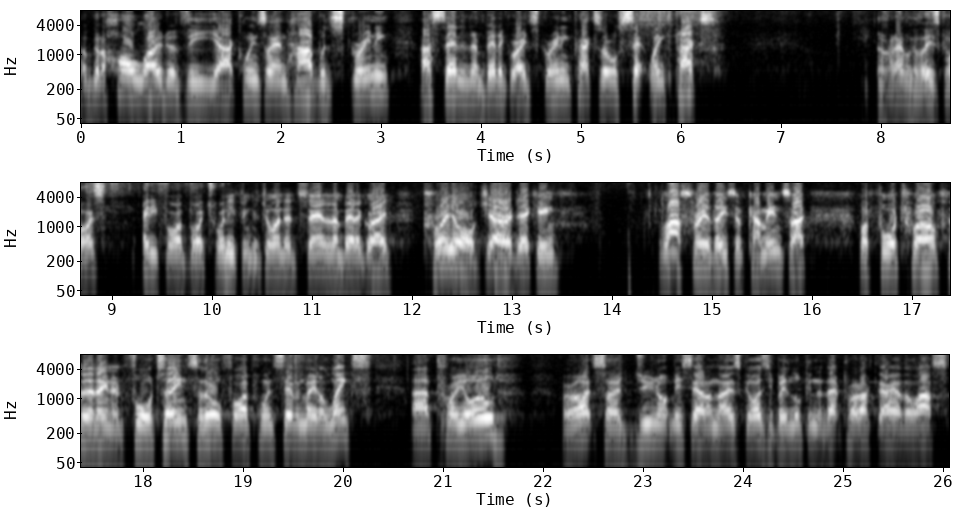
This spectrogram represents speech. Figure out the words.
I've got a whole load of the uh, Queensland hardwood screening, uh, standard and better grade screening packs. They're all set length packs. All right, have a look at these guys. 85 by 20 finger jointed, standard and better grade, pre-oiled Jarrah decking. Last three of these have come in, so what 4, 12, 13 and 14. So they're all 5.7 metre lengths, uh, pre-oiled. All right, so do not miss out on those guys. You've been looking at that product. They are the last,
